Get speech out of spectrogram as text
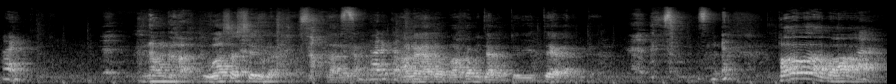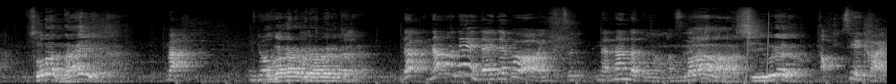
はい。なんか噂してるから誰そうが誰かあの野郎バカみたいなこと言ってやがるみたいな。そう。ですねパワーは、はそれはないよね。まあ他から比べるとね大体パワーはいくつ？ななんだと思います？まあ C ぐらいだろあ正解。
